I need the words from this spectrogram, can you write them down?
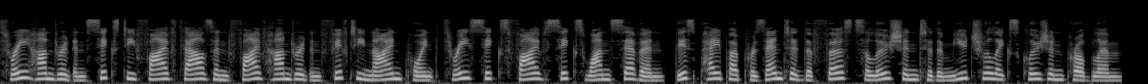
365559.365617 This paper presented the first solution to the mutual exclusion problem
